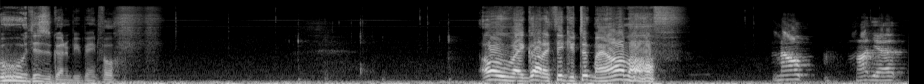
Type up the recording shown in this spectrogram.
Ooh, this is gonna be painful. oh my god, I think you took my arm off. Nope, not yet.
